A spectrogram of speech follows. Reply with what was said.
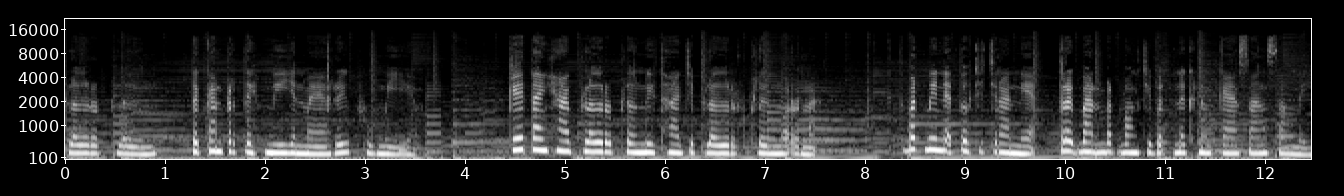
ផ្លូវរថភ្លើងទៅកាន់ប្រទេសមីយ៉ាន់ម៉ាឬភូមា គេតែងហៅផ្លូវរថភ្លើងនេះថាជាផ្លូវរថភ្លើងមរណៈត្បិតមានអ្នកទោសជាច្រើនអ្នកត្រូវបានបាត់បង់ជីវិតនៅក្នុងការសាងសង់នេះ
